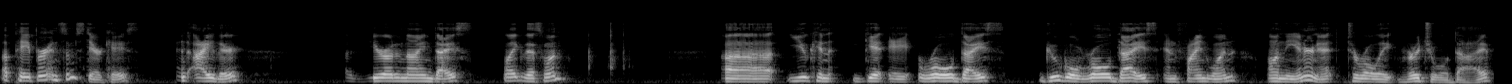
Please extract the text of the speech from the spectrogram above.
a paper, and some staircase, and either a 0 to 9 dice like this one. Uh, you can get a roll dice, Google roll dice, and find one on the internet to roll a virtual die.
